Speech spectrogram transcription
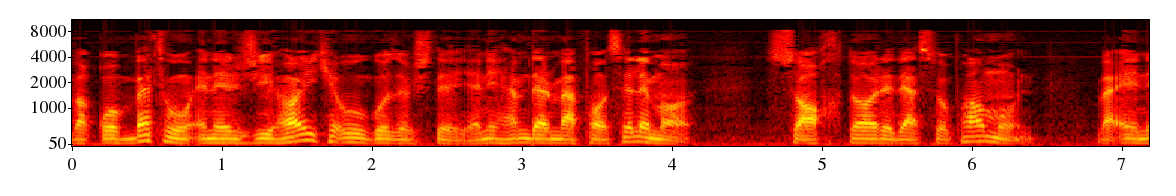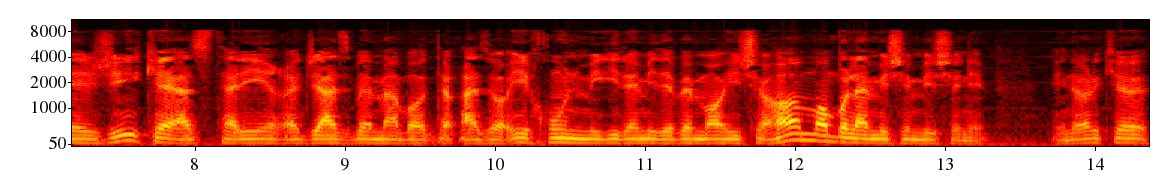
و قوت و انرژی هایی که او گذاشته یعنی هم در مفاصل ما ساختار دست و پامون و انرژی که از طریق جذب مواد غذایی خون می‌گیره میده به ماهیچه ها ما بلند میشیم میشینیم. اینا رو که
